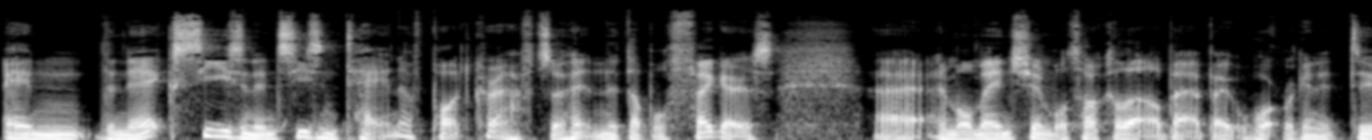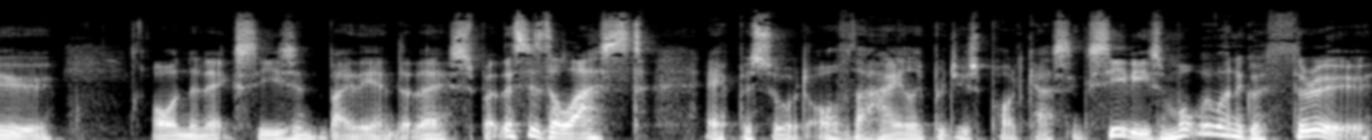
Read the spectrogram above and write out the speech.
in the next season, in season 10 of Podcraft, so hitting the double figures. Uh, and we'll mention, we'll talk a little bit about what we're going to do on the next season by the end of this. But this is the last episode of the highly produced podcasting series. And what we want to go through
